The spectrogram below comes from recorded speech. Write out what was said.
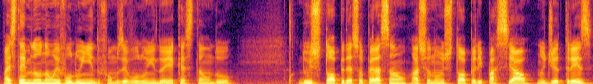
mas terminou não evoluindo. Fomos evoluindo aí a questão do, do stop dessa operação. Acionou um stop ali parcial no dia 13,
